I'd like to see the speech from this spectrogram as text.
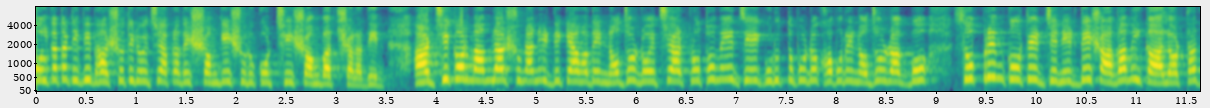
কলকাতা টিভি ভাস্বতী রয়েছে আপনাদের সঙ্গে। শুরু করছি সংবাদ সারাদিন। আরজিকর মামলার শুনানির দিকে আমাদের নজর রয়েছে। আর প্রথমে যে গুরুত্বপূর্ণ খবরে নজর রাখব, সুপ্রিম কোর্টের যে নির্দেশ আগামীকাল, অর্থাৎ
